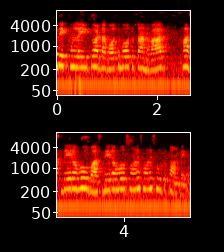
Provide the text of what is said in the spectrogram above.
ਦੇਖਣ ਲਈ ਤੁਹਾਡਾ ਬਹੁਤ ਬਹੁਤ ਧੰਨਵਾਦ। ਹੱਸਦੇ ਰਹੋ, ਵਸਦੇ ਰਹੋ ਸੋਹਣੇ ਸੋਹਣੇ ਸੂਟ ਪਾਉਂਦੇ ਰਹੋ।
